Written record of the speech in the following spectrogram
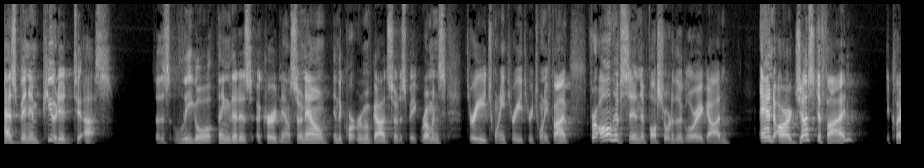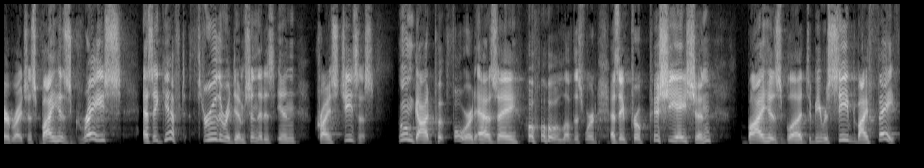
has been imputed to us. So, this legal thing that has occurred now. So, now in the courtroom of God, so to speak. Romans 3 23 through 25. For all have sinned and fall short of the glory of God, and are justified declared righteous by his grace as a gift through the redemption that is in Christ Jesus, whom God put forward as a, oh, love this word, as a propitiation by his blood to be received by faith.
